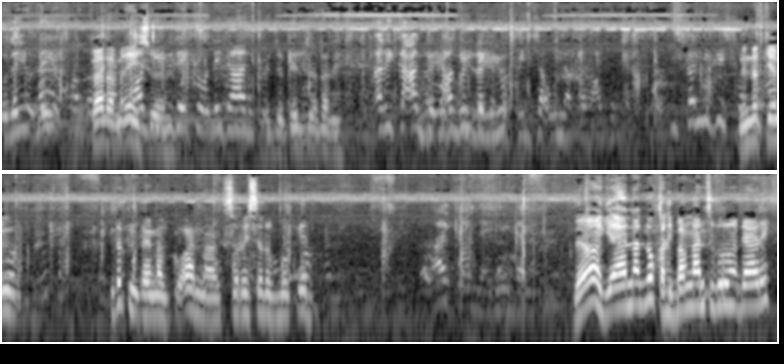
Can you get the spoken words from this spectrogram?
ko layo layo. Kara man so. Agi gid ko day dan. Video-video na ni. Ari ka agi day ka pinsa una ka mabot. Nindot kayo, nindot man kayo magkuan, magsurog-surog bukid. Dara, gianan no, kalibangan siguro na dari.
